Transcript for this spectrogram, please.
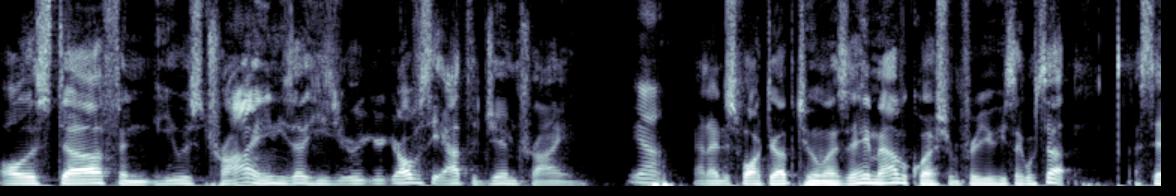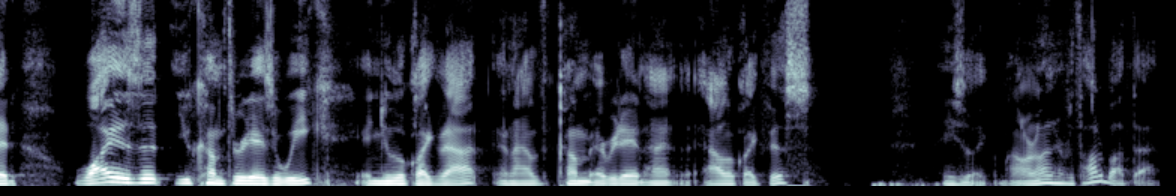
all this stuff and he was trying. He's he's you're, you're obviously at the gym trying. yeah. And I just walked up to him. I said, "Hey man, I have a question for you." He's like, "What's up?" I said, "Why is it you come three days a week and you look like that, and I come every day and I, I look like this?" And he's like, "I don't know. I never thought about that."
